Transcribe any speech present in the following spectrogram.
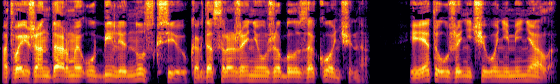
А твои жандармы убили Нусксию, когда сражение уже было закончено, и это уже ничего не меняло.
